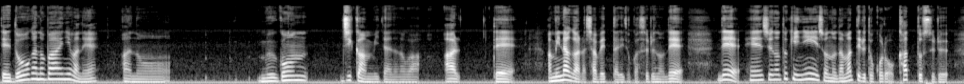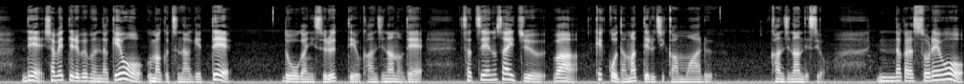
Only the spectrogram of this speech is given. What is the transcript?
で動画の場合にはねあの無言時間みたいなのがあって編みながら喋ったりとかするのでで編集の時にその黙ってるところをカットする。で喋ってる部分だけをうまくつなげて動画にするっていう感じなので撮影の最中は結構黙ってる時間もある感じなんですよ。だからそれを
